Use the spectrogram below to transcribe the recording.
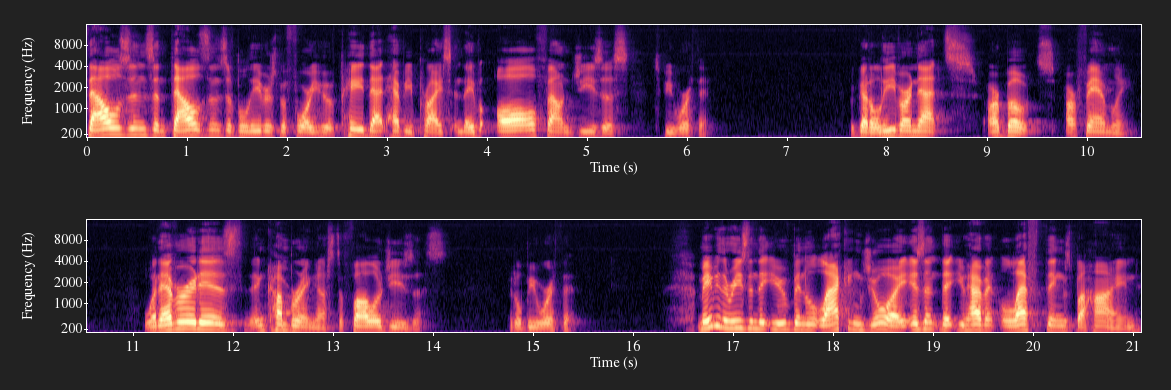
Thousands and thousands of believers before you have paid that heavy price, and they've all found Jesus be worth it. We've got to leave our nets, our boats, our family, whatever it is encumbering us to follow Jesus. It'll be worth it. Maybe the reason that you've been lacking joy isn't that you haven't left things behind,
